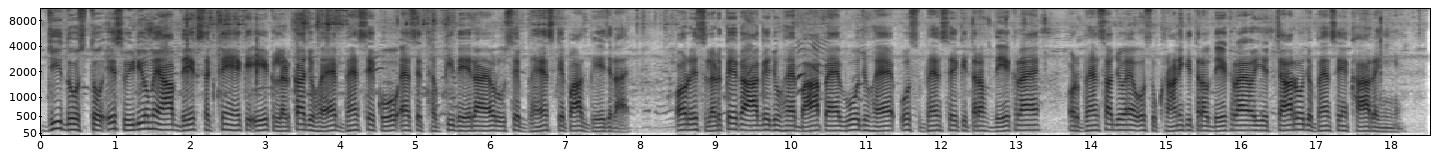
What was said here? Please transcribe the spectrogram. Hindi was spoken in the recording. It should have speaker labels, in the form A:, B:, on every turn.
A: जी दोस्तों, इस वीडियो में आप देख सकते हैं कि एक लड़का जो है, भैंसे को ऐसे थपकी दे रहा है और उसे भैंस के पास भेज रहा है। और इस लड़के का आगे जो है बाप है, वो जो है उस भैंसे की तरफ़ देख रहा है और भैंसा जो है वो सुखरानी की तरफ़ देख रहा है और ये चारों जो भैंसें खा रही हैं।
